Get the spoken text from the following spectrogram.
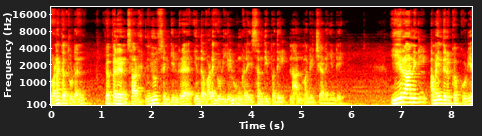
வணக்கத்துடன் பெப்பர் அண்ட் சால்ட் நியூஸ் என்கின்ற இந்த வலையொலியில் உங்களை சந்திப்பதில் நான் மகிழ்ச்சி அடைகின்றேன். ஈரானில் அமைந்திருக்கக்கூடிய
